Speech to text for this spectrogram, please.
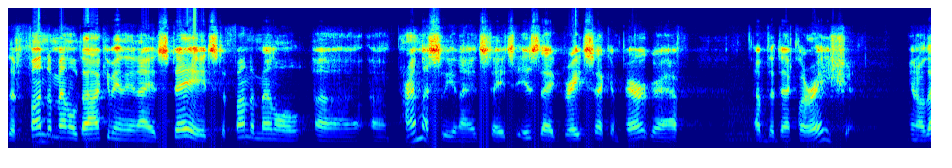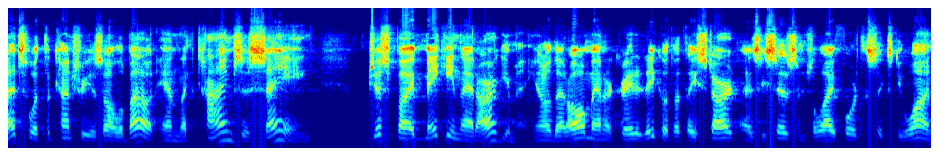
the fundamental document of the United States, the fundamental uh, uh, premise of the United States is that great second paragraph of the Declaration. You know, that's what the country is all about. And the Times is saying, just by making that argument, you know, that all men are created equal, that they start, as he says in July 4th of 61,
